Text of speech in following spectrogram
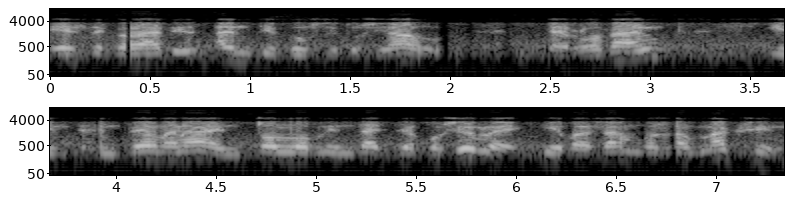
és declarat anticonstitucional. Per tant, intentem anar en tot el blindatge possible i basant-nos al màxim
